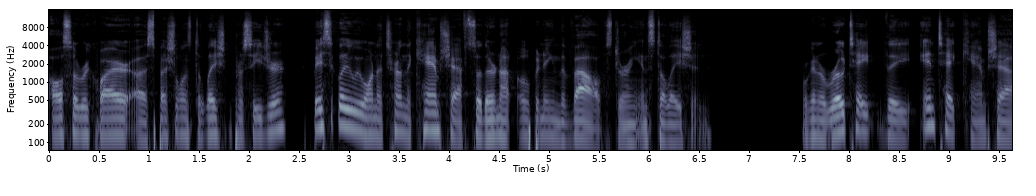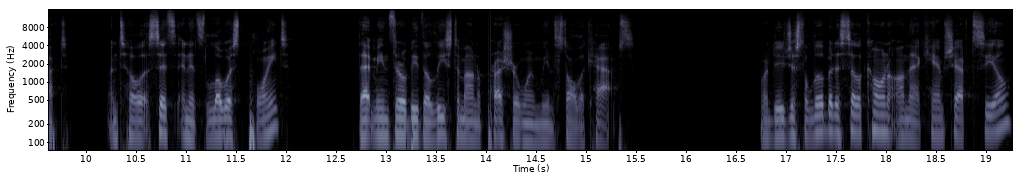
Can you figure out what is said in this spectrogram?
also require a special installation procedure. Basically, we want to turn the camshafts so they're not opening the valves during installation. We're going to rotate the intake camshaft until it sits in its lowest point. That means there will be the least amount of pressure when we install the caps. I'm going to do just a little bit of silicone on that camshaft seal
